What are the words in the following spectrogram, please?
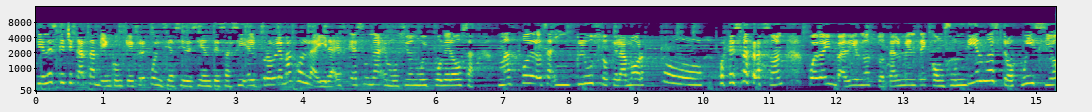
tienes que checar también con qué frecuencia si te sientes así. El problema con la ira es que es una emoción muy poderosa, más poderosa incluso que el amor por esa razón puede invadirnos totalmente, confundir nuestro juicio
